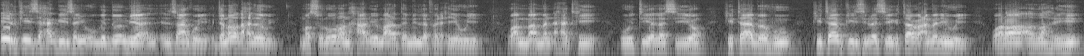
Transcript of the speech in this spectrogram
ehelkiisa xaggiisa ayuu u gadoomiyaa insaanka wey jannada dhexdeeda wey masruuran xaaliyu maaragtay mid la farxiye weye wa amaa man axadkii uutiya la siiyo kitaabahu kitaabkiisi la siiyo kitaabu camalihi wey waraa'a dahrihi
